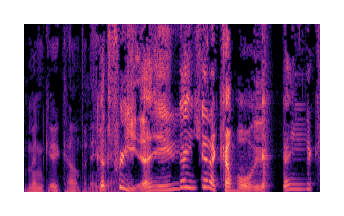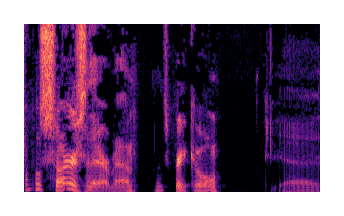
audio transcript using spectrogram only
I'm in good company. good man. for you. You you got a couple. You got a couple stars there, man. That's pretty cool. Yes.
